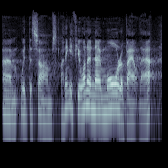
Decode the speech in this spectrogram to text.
um, with the Psalms. I think if you want to know more about that,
